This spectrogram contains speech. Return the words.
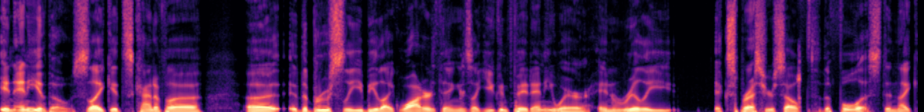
in any of those. Like it's kind of a uh, the bruce lee be like water thing is like you can fit anywhere and really express yourself to the fullest and like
